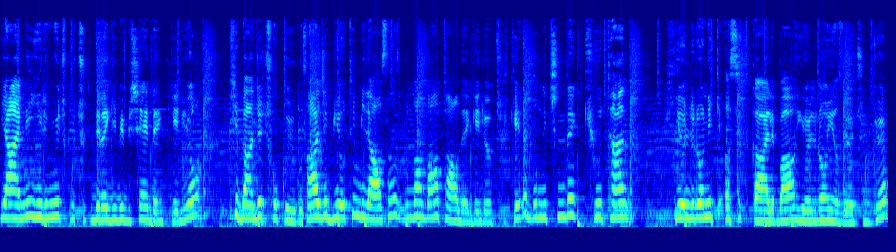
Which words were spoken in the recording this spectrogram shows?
Yani 23,5 lira gibi bir şey denk geliyor. Ki bence çok uygun. Sadece biyotin bile alsanız bundan daha pahalıya geliyor Türkiye'de. Bunun içinde Q10 hyaluronik asit galiba. Hyaluron yazıyor çünkü.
